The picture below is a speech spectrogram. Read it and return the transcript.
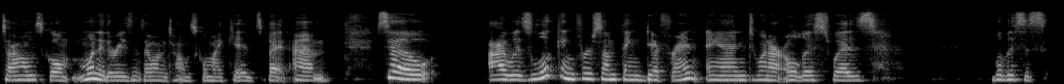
to homeschool one of the reasons i wanted to homeschool my kids but um so I was looking for something different. And when our oldest was well, this is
